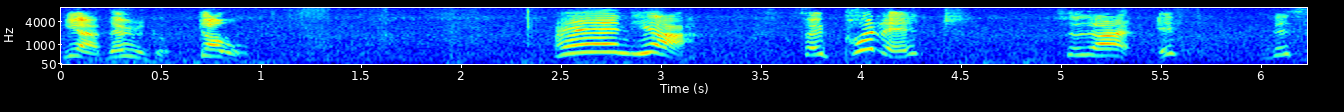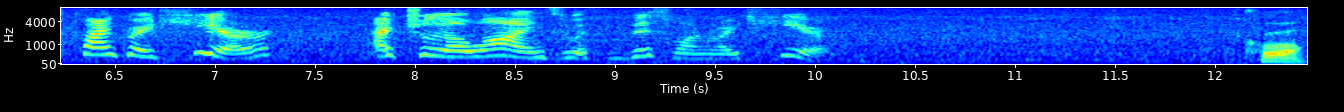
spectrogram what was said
yeah, there we go, doubled. And yeah, so I put it so that if this plank right here actually aligns with this one right here. Cool.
